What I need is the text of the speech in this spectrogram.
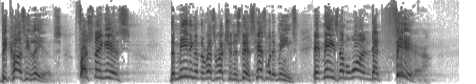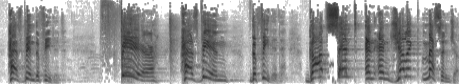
because he lives. First thing is, the meaning of the resurrection is this. Here's what it means. It means, number one, that fear has been defeated. Fear has been defeated. God sent an angelic messenger.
